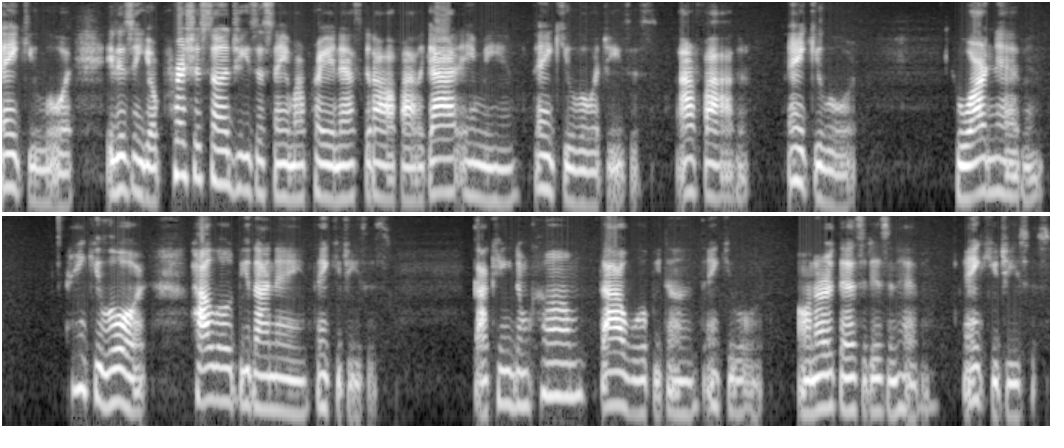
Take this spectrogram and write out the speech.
Thank you, Lord. It is in your precious Son, Jesus' name, I pray and ask it all, Father God. Amen. Thank you, Lord Jesus, our Father. Thank you, Lord, who art in heaven. Thank you, Lord. Hallowed be thy name. Thank you, Jesus. Thy kingdom come, thy will be done. Thank you, Lord. On earth as it is in heaven. Thank you, Jesus.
